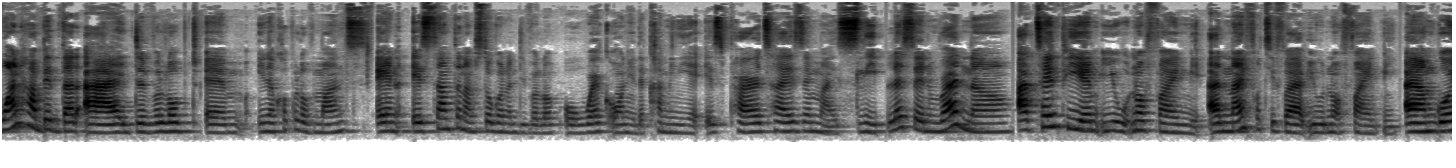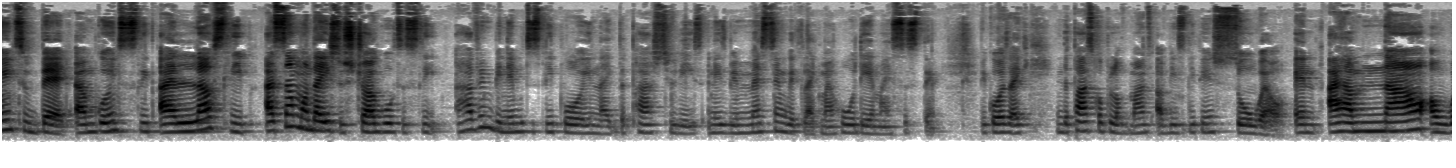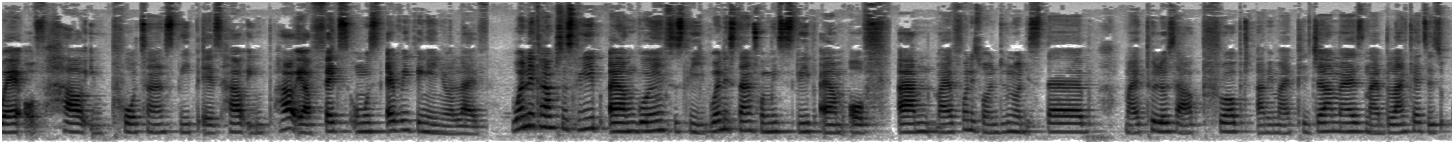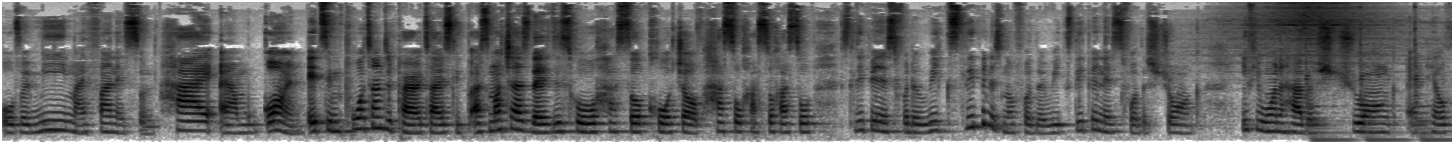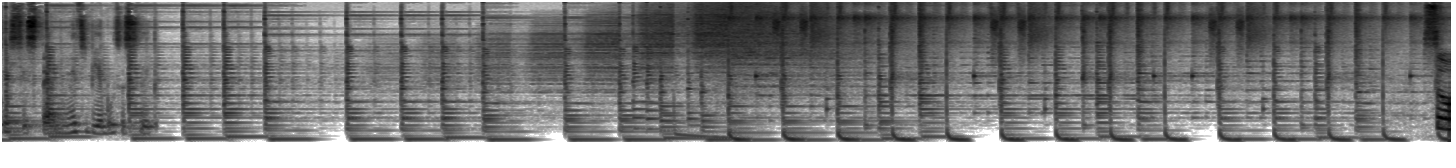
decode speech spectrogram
one habit that I developed um in a couple of months and it's something I'm still gonna develop or work on in the coming year is prioritizing my sleep. Listen, right now at 10 p.m. you would not find me. At 9:45 you would not find me. I am going to bed. I'm going to sleep. I love sleep. As someone that used to struggle to sleep, I haven't been able to sleep well in like the past two days and it's been messing with like my whole day and my system because like in the past couple of months I've been sleeping so well. And I am now aware of how important sleep is how in, how it affects almost everything in your life when it comes to sleep, I am going to sleep. When it's time for me to sleep, I am off. Um, my phone is on do not disturb. My pillows are propped. I'm in my pajamas. My blanket is over me. My fan is on high. I am gone. It's important to prioritize sleep. As much as there's this whole hustle culture of hustle, hustle, hustle, sleeping is for the weak. Sleeping is not for the weak. Sleeping is for the strong. If you want to have a strong and healthy system, you need to be able to sleep.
